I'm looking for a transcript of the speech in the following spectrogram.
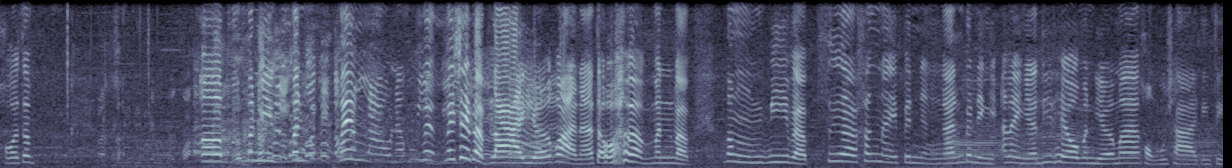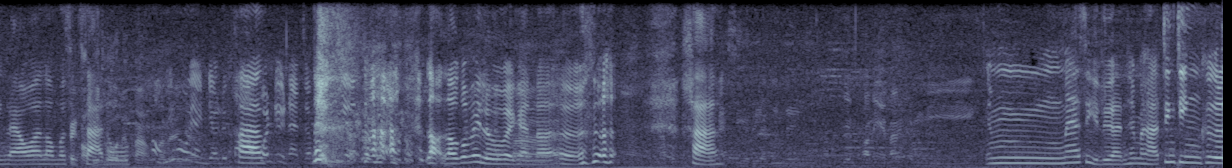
เขาก็จะ ก็จะมีดีเทลเยอะกว่าเออมันมีมันไม่เรานะผู้หญิไม่งไม่ใช่แบบลายเยอะกว่านะ แต่ว่าแบบมันแบบต้องมีแบบเสื้อข้างในเป็นอย่างนั้นเป็นอย่างนี้อะไรเงี้ยดีเทลมันเยอะมากของผู้ชายจริง ๆ แล้วอะเรามาเป็ศึนกของษาพี่โทดูหรือเปล่า ของพี่โทอย่างเดียวหรือเปครัล่าบ คนอื่นอาจจะไม่เยอะเราเราก็ไม่รู้เหมือนกันนะเออค่ะแม่สี่เรือนนิดนึงเตรียมพร้อมยังไงบ้างตรงนี้อืมแม่สี่เรือนใช่ไหมคะจริง ๆ คือ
